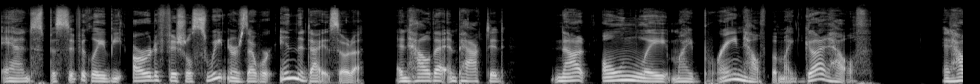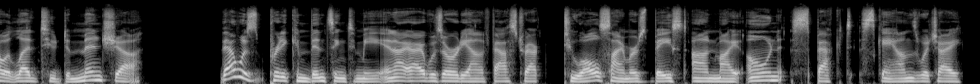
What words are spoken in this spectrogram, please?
and specifically the artificial sweeteners that were in the diet soda and how that impacted not only my brain health, but my gut health and how it led to dementia, that was pretty convincing to me. And I, I was already on a fast track to Alzheimer's based on my own SPECT scans, which I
